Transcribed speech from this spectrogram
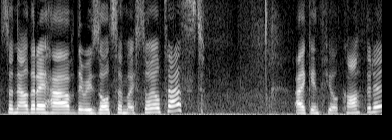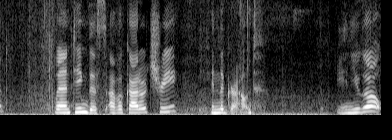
So now that I have the results of my soil test, I can feel confident planting this avocado tree in the ground. In you go.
